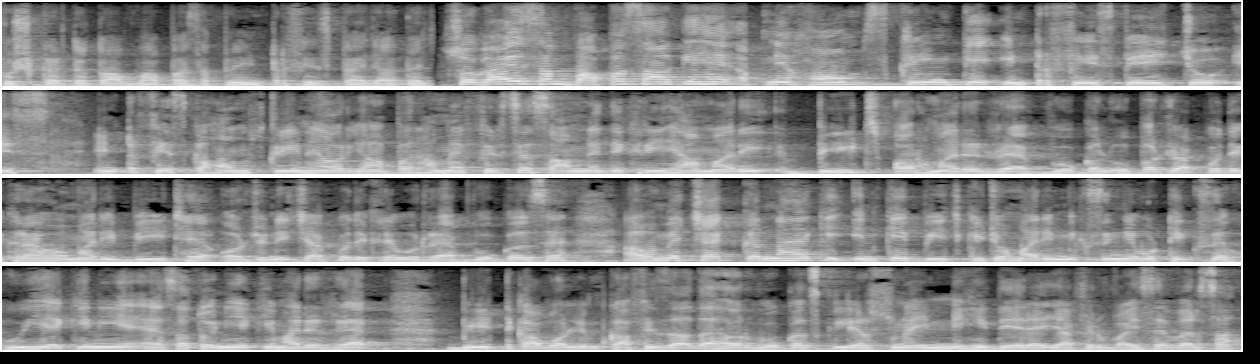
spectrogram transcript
पुश करते हो तो आप वापस अपने इंटरफेस पे आ जाते हैं। सो गाइस हम वापस आ गए हैं अपने होम स्क्रीन के इंटरफेस पे, जो इस इंटरफेस का होम स्क्रीन है, और यहाँ पर हमें फिर से सामने दिख रही है हमारी बीट्स और हमारे रैप वोकल ऊपर जो आपको दिख रहा है वो हमारी बीट है, और जो नीचे आपको दिख रहे हैं वो रैप वोकल्स है। अब हमें चेक करना है कि इनके बीच की जो हमारी मिक्सिंग है, वो ठीक से हुई है कि नहीं है। ऐसा तो नहीं है कि हमारे रैप बीट का वॉल्यूम काफ़ी ज़्यादा है और वोकल्स क्लियर सुनाई नहीं दे रहे, या फिर वैसे वर्षा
